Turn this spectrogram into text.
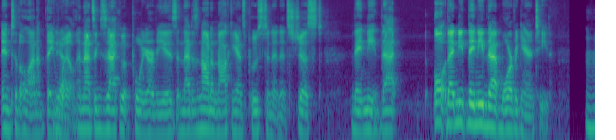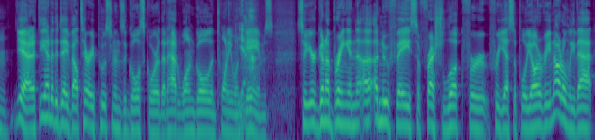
into the lineup, they yeah. will, and that's exactly what Puljujarvi is. And that is not a knock against Puustinen. It's just they need that. Oh, that need they need that more of a guaranteed. Mm-hmm. Yeah, at the end of the day, Valteri Valtteri Puustinen's a goal scorer that had one goal in 21 yeah. games. So you're going to bring in a, a, new face, a fresh look for for Jesse. Not only that,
